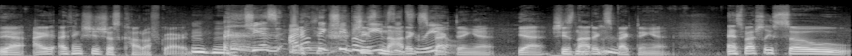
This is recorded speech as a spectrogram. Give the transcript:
Yeah, I, I think she's just caught off guard. Mm-hmm. she is i don't think she believes she's not it's expecting it. Yeah, she's not expecting it. And especially so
